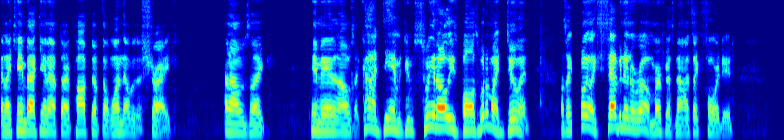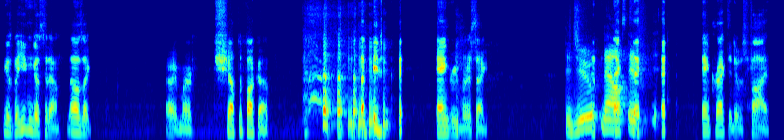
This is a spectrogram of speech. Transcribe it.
And I came back in after I popped up the one that was a strike. And I was like, came in and I was like, God damn it, dude, I'm swinging all these balls. What am I doing? I was like, only like seven in a row. Murph goes, nah, it's like four, dude. He goes, but you can go sit down. I was like, all right, Murph, shut the fuck up. Angry for a second. Did you now next if And corrected, it was five.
